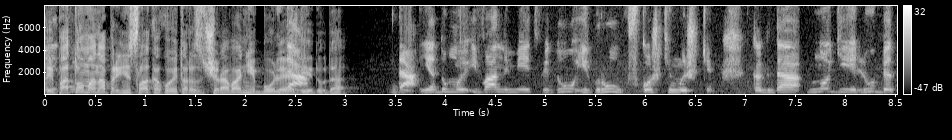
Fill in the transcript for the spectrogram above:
и потом она принесла какое-то разочарование, боль и да. обиду, да? Да, я думаю, Иван имеет в виду игру в кошки-мышки, когда многие любят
